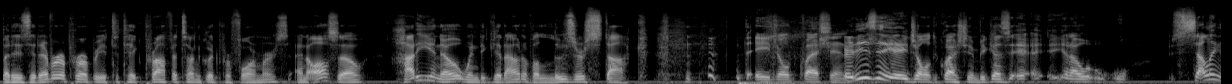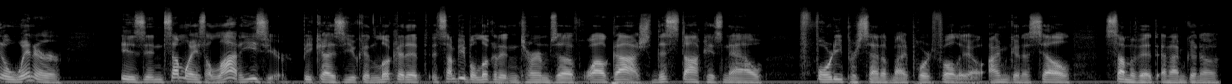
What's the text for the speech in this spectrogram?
but is it ever appropriate to take profits on good performers? And also, how do you know when to get out of a loser stock? the age old question. It is the age old question because, eh, eh, you know, selling a winner is in some ways a lot easier because you can look at it. Some people look at it in terms of, well, gosh, this stock is now 40% of my portfolio. I'm going to sell some of it and I'm going to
